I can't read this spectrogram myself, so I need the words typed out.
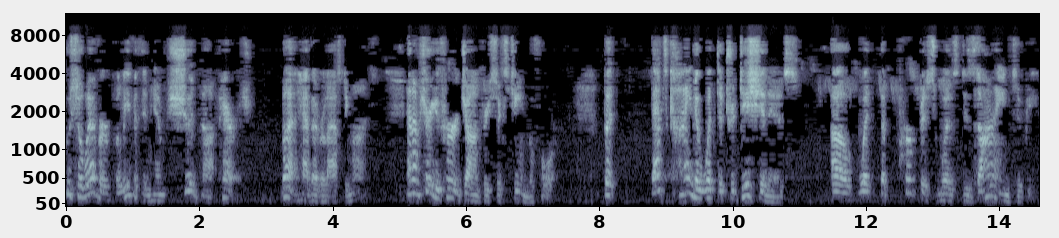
whosoever believeth in Him should not perish, but have everlasting life." And I'm sure you've heard John 3:16 before, but that's kind of what the tradition is of what the purpose was designed to be.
